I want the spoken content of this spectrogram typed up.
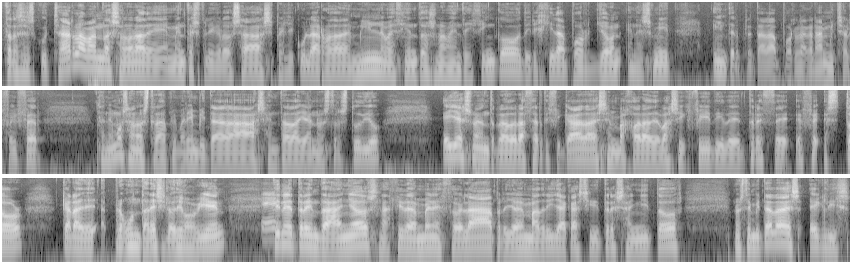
Tras escuchar la banda sonora de Mentes Peligrosas, película rodada en 1995, dirigida por John N. Smith interpretada por la gran Michelle Pfeiffer, tenemos a nuestra primera invitada sentada ya en nuestro estudio. Ella es una entrenadora certificada, es embajadora de Basic Fit y de 13F Store, que ahora preguntaré si lo digo bien. Eh. Tiene 30 años, nacida en Venezuela, pero lleva en Madrid ya casi tres añitos. Nuestra invitada es Eglis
